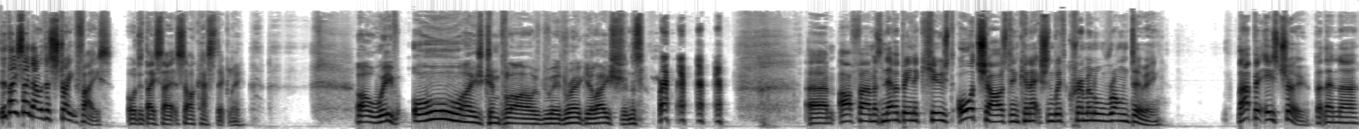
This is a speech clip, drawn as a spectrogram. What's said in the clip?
Did they say that with a straight face, or did they say it sarcastically? oh, we've always complied with regulations. Um, our firm has never been accused or charged in connection with criminal wrongdoing. That bit is true, but then uh,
